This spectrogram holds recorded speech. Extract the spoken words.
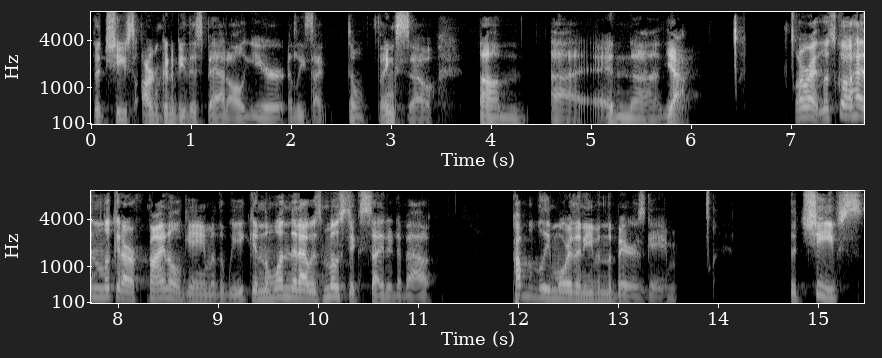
the Chiefs aren't going to be this bad all year. At least I don't think so. Um, uh, and uh, yeah. All right, let's go ahead and look at our final game of the week and the one that I was most excited about, probably more than even the Bears game. The Chiefs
